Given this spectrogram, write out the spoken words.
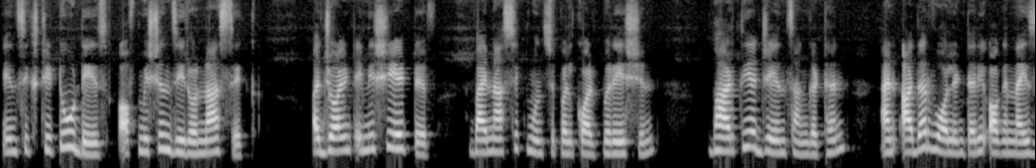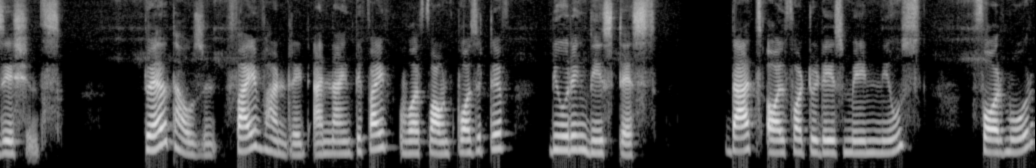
in 62 days of Mission Zero Nasik, a joint initiative by Nasik Municipal Corporation, Bharatiya Jain Sangathan, and other voluntary organizations. 12,595 were found positive during these tests. That's all for today's main news. For more,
